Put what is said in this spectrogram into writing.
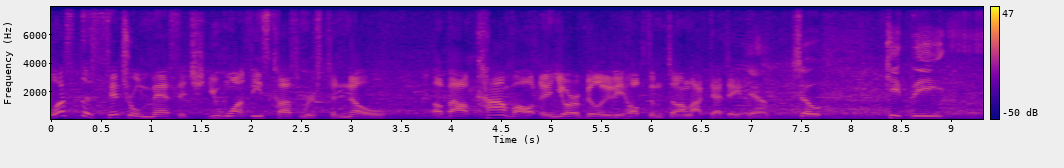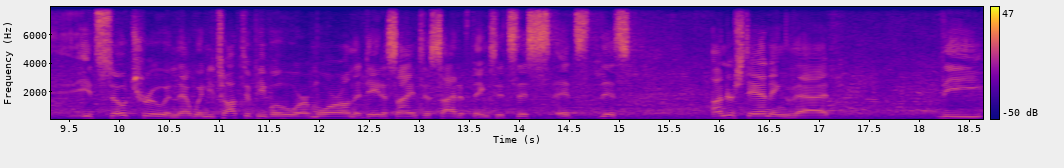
What's the central message you want these customers to know about Commvault and your ability to help them to unlock that data? Yeah, so Keith, the, it's so true in that when you talk to people who are more on the data scientist side of things, it's this, it's this understanding that the,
